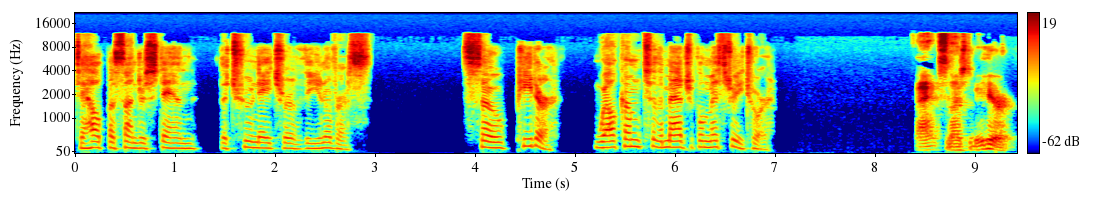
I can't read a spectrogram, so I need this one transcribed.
to help us understand the true nature of the universe. So, Peter, welcome to the Magical Mystery Tour. Thanks. Nice to be here.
